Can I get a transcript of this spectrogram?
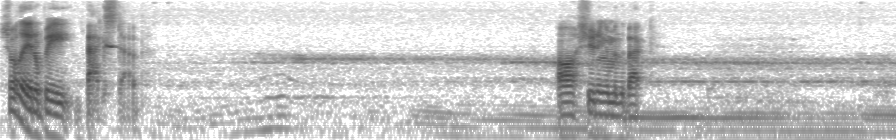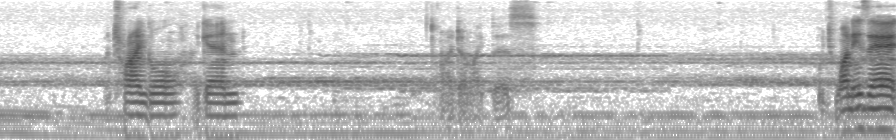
Surely it'll be backstab. Oh, shooting him in the back. A triangle again. One is it?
